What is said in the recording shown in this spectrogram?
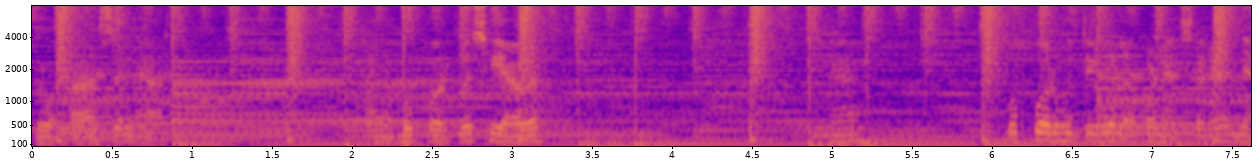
તો આ છે ને અહીંયા બપોર પછી આવે. બપોર સુધી ઓલા પણ સરે ને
